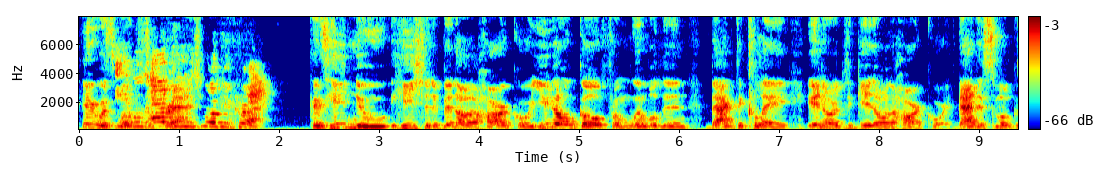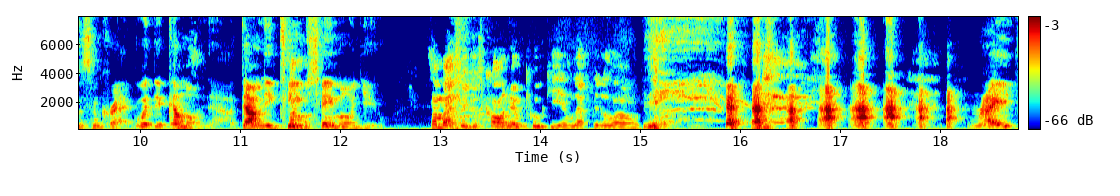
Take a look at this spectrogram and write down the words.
He was smoking He was some absolutely crack smoking crack. because he knew he should have been on a hard court. You don't go from Wimbledon back to clay in order to get on a hard court. That is smoking some crack. What? Come on now, Dominic Thiem, shame on you. Somebody should just called him Pookie and left it alone. right?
